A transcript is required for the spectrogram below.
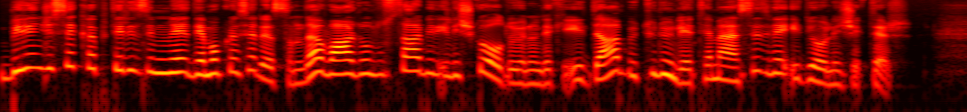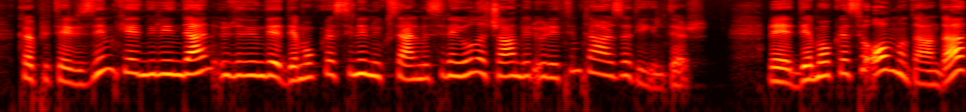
Birincisi kapitalizmle demokrasi arasında varoluşsal bir ilişki olduğu yönündeki iddia bütünüyle temelsiz ve ideolojiktir. Kapitalizm kendiliğinden üzerinde demokrasinin yükselmesine yol açan bir üretim tarzı değildir ve demokrasi olmadan da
